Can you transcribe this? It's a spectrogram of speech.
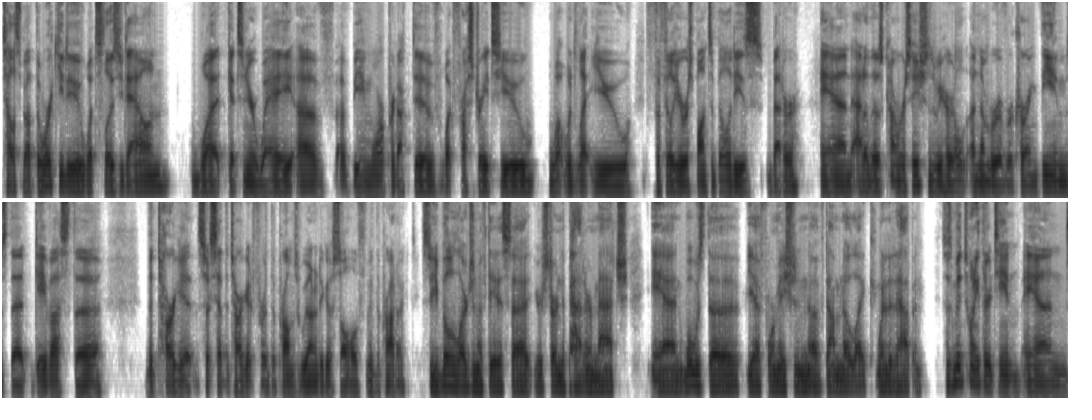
tell us about the work you do, what slows you down, what gets in your way of of being more productive, what frustrates you, what would let you fulfill your responsibilities better. And out of those conversations, we heard a, a number of recurring themes that gave us the the target, so set the target for the problems we wanted to go solve with the product. So you build a large enough data set, you're starting to pattern match. And what was the yeah formation of Domino like? When did it happen? So it's mid 2013, and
